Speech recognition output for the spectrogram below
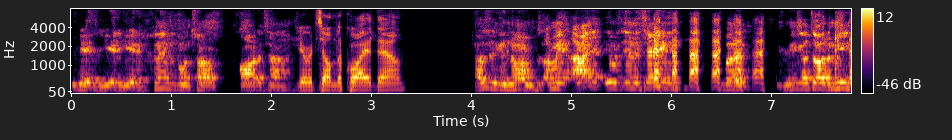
Yeah, yeah, yeah. Clinton's gonna talk all the time. You ever tell him to quiet down? I was just ignoring him. I mean, I it was entertaining, but you ain't gonna talk to me.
